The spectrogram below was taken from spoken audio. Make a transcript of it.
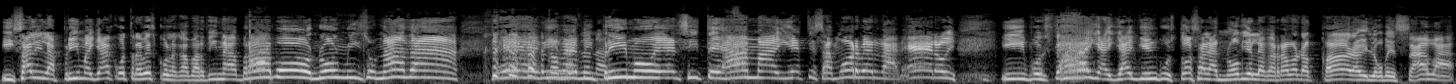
Y sale la prima ya otra vez con la gabardina. ¡Bravo! ¡No me hizo nada! ¡Eh, viva mi nada. primo! Él sí te ama y este es amor verdadero. Y, y pues, ay, ay, ay, bien gustosa la novia. Le agarraba la cara y lo besaba.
